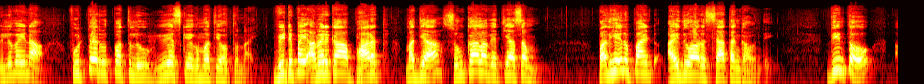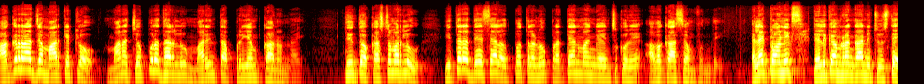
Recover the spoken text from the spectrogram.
విలువైన ఫుట్వేర్ ఉత్పత్తులు యుఎస్కి ఎగుమతి అవుతున్నాయి. వీటిపై అమెరికా భారత్ మధ్య సుంకాల వ్యత్యాసం పదిహేను పాయింట్ ఐదు ఆరు శాతంగా ఉంది. దీంతో అగ్రరాజ్య మార్కెట్లో మన చెప్పుల ధరలు మరింత ప్రియం కానున్నాయి. దీంతో కస్టమర్లు ఇతర దేశాల ఉత్పత్తులను ప్రత్యామ్నాయంగా ఎంచుకునే అవకాశం ఉంది. ఎలక్ట్రానిక్స్ టెలికాం రంగాన్ని చూస్తే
